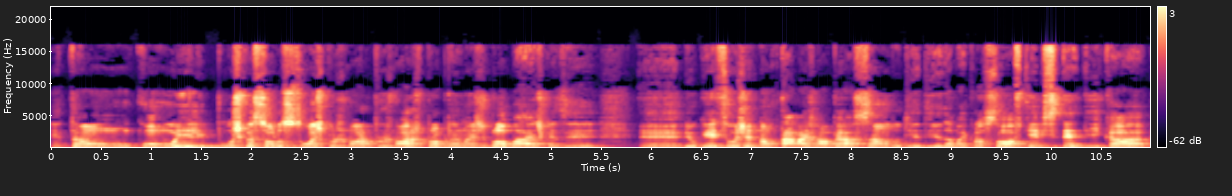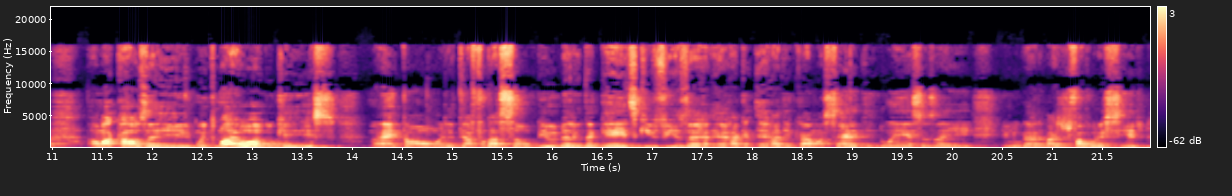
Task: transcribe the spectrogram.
Então, como ele busca soluções para os maiores problemas globais, quer dizer, é, Bill Gates hoje ele não está mais na operação do dia a dia da Microsoft, ele se dedica a, a uma causa aí muito maior do que isso. Né? Então, ele tem a fundação Bill e Melinda Gates, que visa erradicar uma série de doenças aí em lugares mais desfavorecidos.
